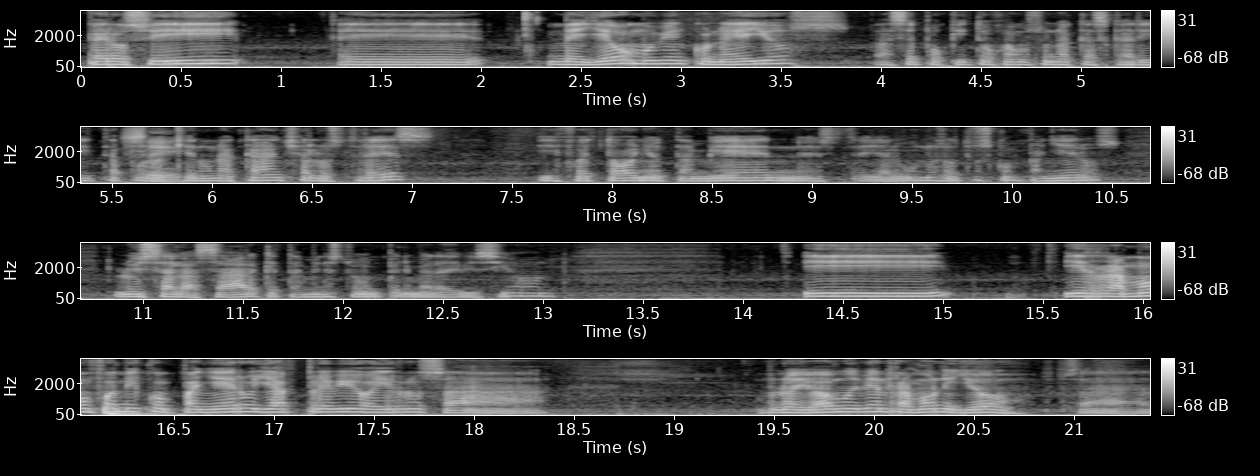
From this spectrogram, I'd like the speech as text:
Pero sí, eh, me llevo muy bien con ellos. Hace poquito jugamos una cascarita por Sí. aquí en una cancha, los tres. Y fue Toño también este, y algunos otros compañeros. Luis Salazar, que también estuvo en primera división. Y, y Ramón fue mi compañero ya previo a irnos a... Nos llevamos muy bien Ramón y yo. O sea,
